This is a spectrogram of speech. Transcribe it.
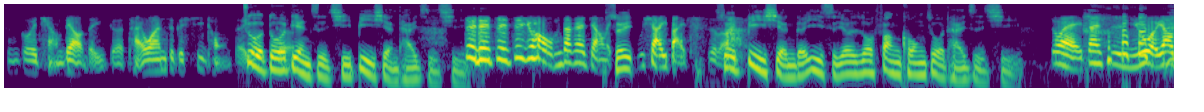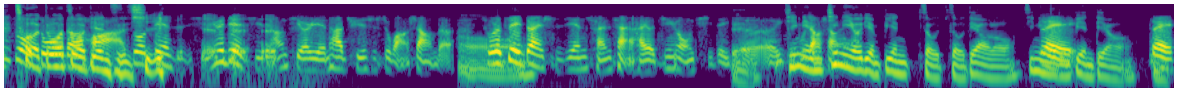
跟各位强调的一个台湾这个系统的做多电子期避险台子期。对对对，这句话我们大概讲了，所以不下一百次了。所以避险的意思就是说放空做台子期。对，但是你如果要做 多的话，做电子期，因为电子期长期而言它趋势是往上的。除了这一段时间，船产还有金融期的一个今年今年有点变走走掉喽，今年有点变掉。对，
